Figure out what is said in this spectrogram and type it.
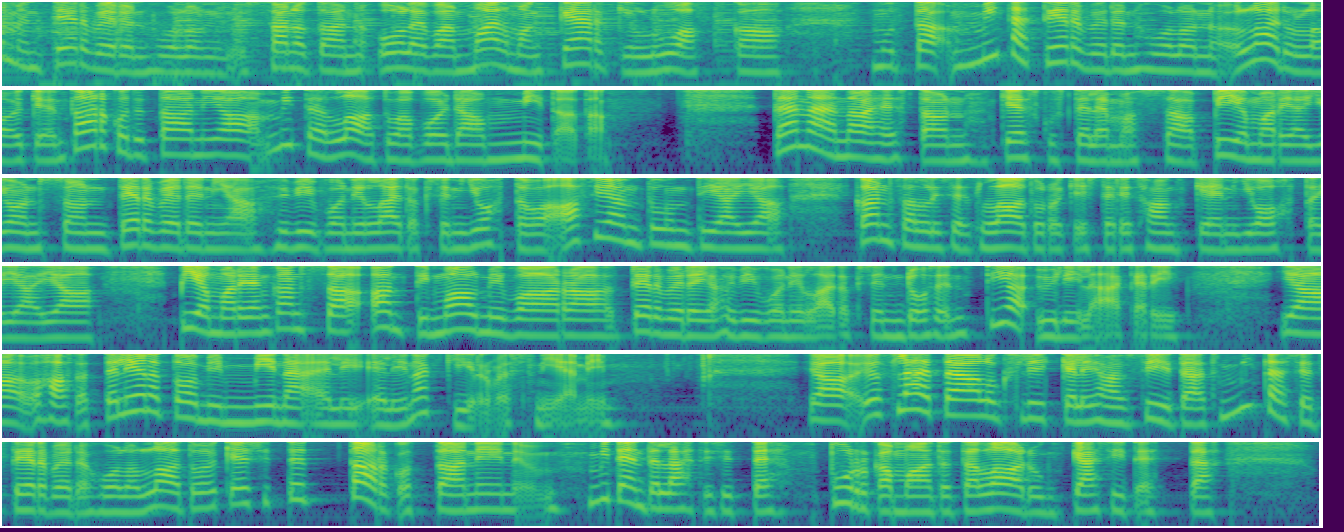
Suomen terveydenhuollon sanotaan olevan maailman kärkiluokkaa, mutta mitä terveydenhuollon laadulla oikein tarkoitetaan ja miten laatua voidaan mitata? Tänään aiheesta on keskustelemassa Pia-Maria Jonsson, Terveyden ja hyvinvoinnin laitoksen johtava asiantuntija ja kansalliset laaturekisterit hankkeen johtaja ja Pia-Marian kanssa Antti Malmivaara, Terveyden ja hyvinvoinnin laitoksen dosentti ja ylilääkäri. Ja haastattelijana toimin minä eli Elina Kirvesniemi. Ja jos lähdetään aluksi liikkeelle ihan siitä, että mitä se terveydenhuollon laatu oikein sitten tarkoittaa, niin miten te lähtisitte purkamaan tätä laadun käsitettä?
